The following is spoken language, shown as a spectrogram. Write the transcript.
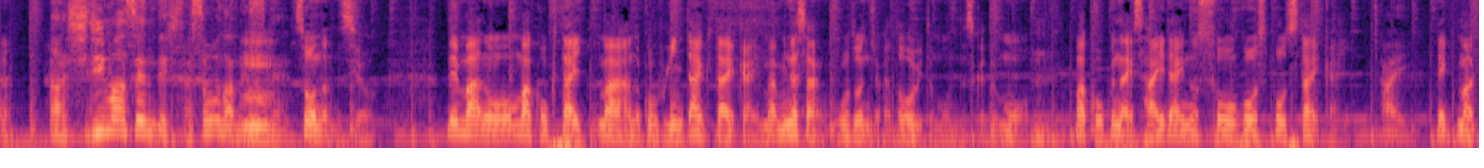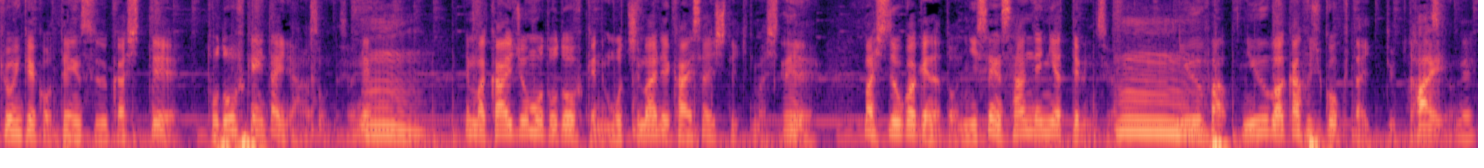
あ知りませんでした。そうなんですね、うん、そうなんですよでまああのまあ、国体、まあ、あの国民体育大会、まあ、皆さんご存知の方多いと思うんですけども、うん、まあ、国内最大の総合スポーツ大会、はい、でまあ、教員結果を点数化して都道府県単位で争うんですよね、うん、でまあ、会場も都道府県で持ち前で開催してきまして、ええ、まあ、静岡県だと2003年にやってるんですよ、ニューファニュー若富士国体って言ったんですよね。はい。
